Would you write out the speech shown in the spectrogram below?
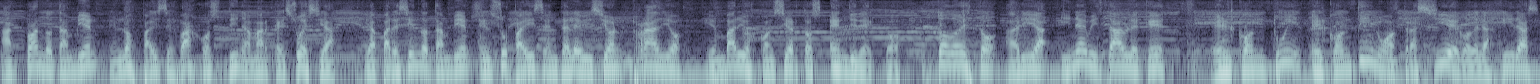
actuando también en los Países Bajos, Dinamarca y Suecia, y apareciendo también en su país en televisión, radio y en varios conciertos en directo. Todo esto haría inevitable que el, continu- el continuo trasiego de las giras,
